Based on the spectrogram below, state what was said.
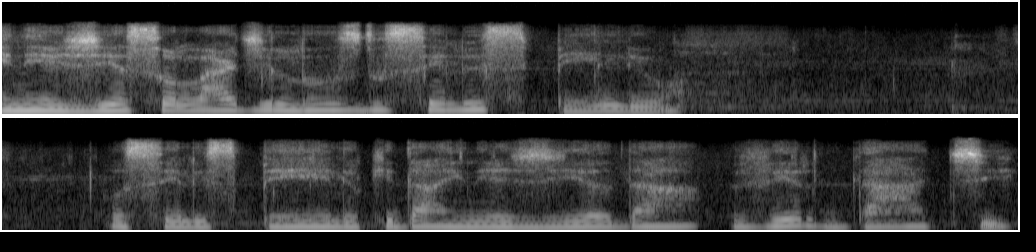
Energia solar de luz do selo espelho. O selo espelho que dá a energia da verdade,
